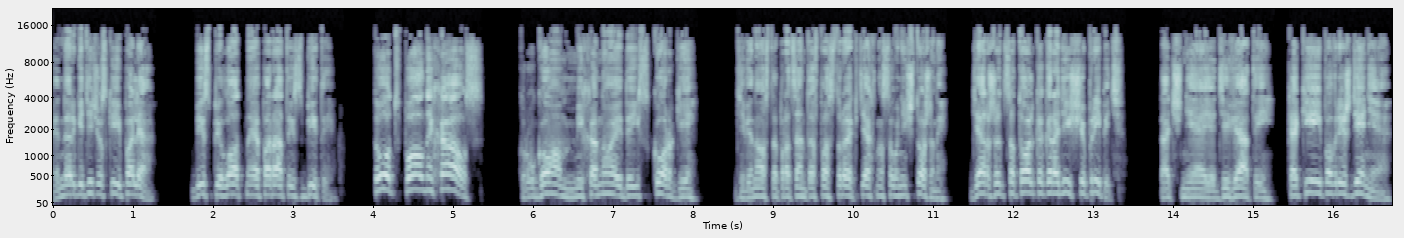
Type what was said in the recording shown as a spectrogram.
Энергетические поля. Беспилотные аппараты сбиты. Тут полный хаос. Кругом механоиды и скорги. 90% построек техноса уничтожены. Держится только городище Припять. Точнее, девятый. Какие повреждения?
